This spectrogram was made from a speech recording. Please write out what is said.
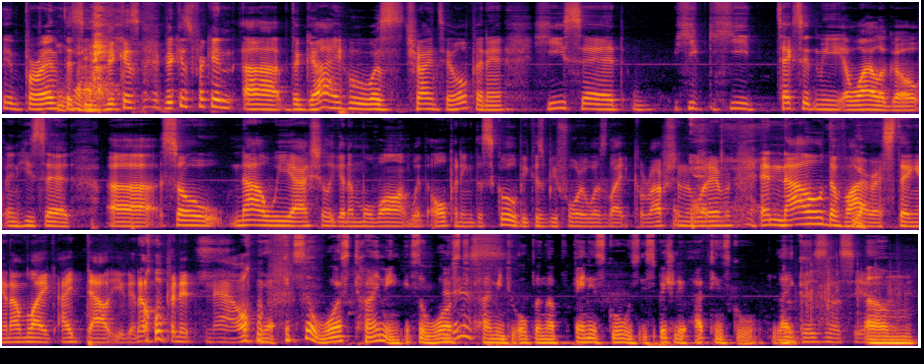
In parentheses, because because freaking uh, the guy who was trying to open it, he said he he texted me a while ago and he said, uh, "So now we actually gonna move on with opening the school because before it was like corruption or whatever, and now the virus thing." And I'm like, I doubt you're gonna open it now. Yeah, it's the worst timing. It's the worst is. timing to open up any schools, especially acting school. The Like, business, yeah. um,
